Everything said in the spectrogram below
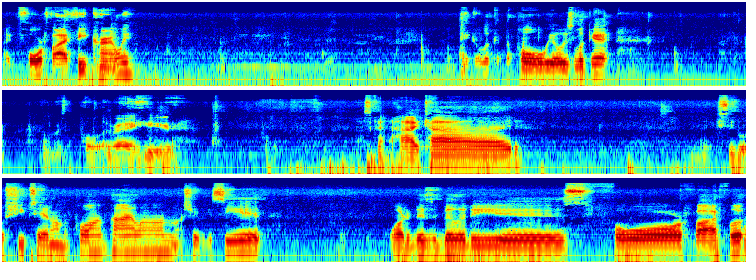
like four or five feet currently. Take a look at the pole we always look at. Where's the pole right here? It's kind of high tide. You see a little sheep's head on the pylon. I'm not sure if you can see it. Water visibility is four or five foot.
